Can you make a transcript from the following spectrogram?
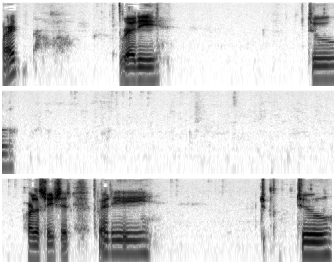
right? Ready to or let's change this. Ready to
